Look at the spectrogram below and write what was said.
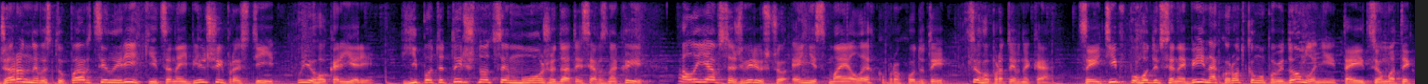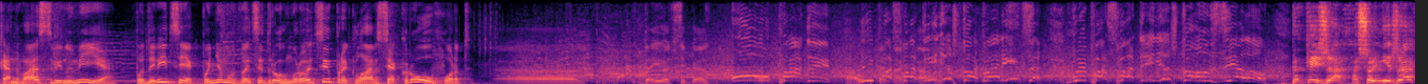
Джарон не виступав цілий рік, і це найбільший простій у його кар'єрі. Гіпотетично це може датися в знаки, але я все ж вірю, що Еніс має легко проходити цього противника. Цей тіп погодився на бій на короткому повідомленні, та й цьомати канвас він уміє. Подивіться, як по ньому в 22-му році приклався Кроуфорд. дает себя О, падает! А И вот и посмотрите, что творится! Вы посмотрите, что он сделал! Какой жах? А что, не жах?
